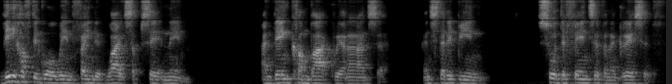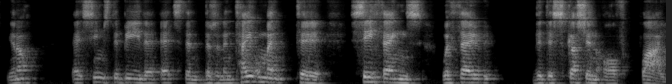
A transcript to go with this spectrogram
they have to go away and find out why it's upsetting them and then come back with an answer instead of being so defensive and aggressive. You know, it seems to be that it's the, there's an entitlement to say things without the discussion of why.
